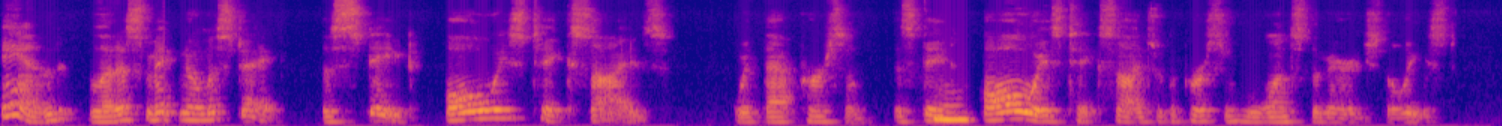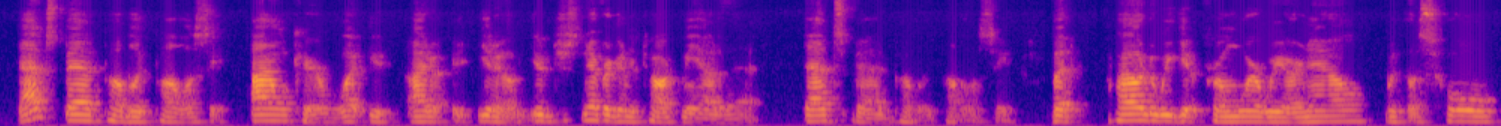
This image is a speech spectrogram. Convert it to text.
And let us make no mistake, the state always takes sides with that person. The state mm. always takes sides with the person who wants the marriage the least. That's bad public policy. I don't care what you I don't you know, you're just never going to talk me out of that. That's bad public policy. But how do we get from where we are now with this whole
